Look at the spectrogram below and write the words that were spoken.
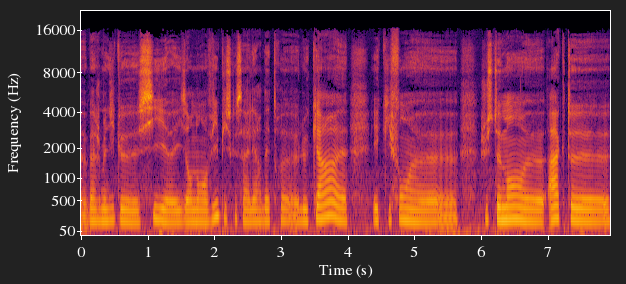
bah, je me dis que si ils en ont envie, puisque ça a l'air d'être le cas, et qu'ils font justement acte de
